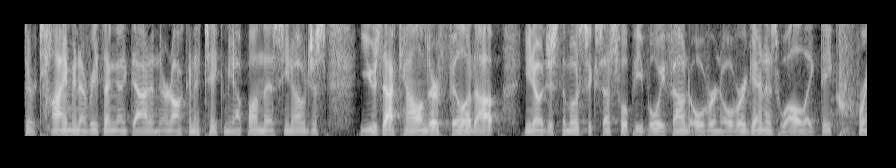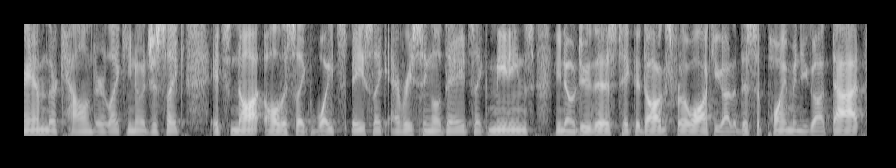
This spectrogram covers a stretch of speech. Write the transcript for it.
their time and everything like that. And they're not going to take me up on this. You know, just use that calendar, fill it up. You know, just the most successful people we found over and over again as well. Like they cram their calendar. Like, you know, just like it's not all this like white space like every single day. It's like meetings, you know, do this, take the dogs for the walk. You got a this appointment, you got that.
